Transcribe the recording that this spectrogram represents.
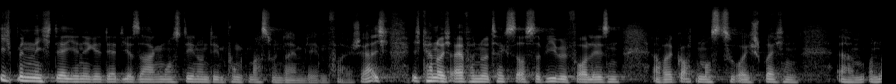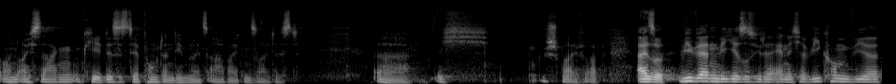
ich bin nicht derjenige, der dir sagen muss, den und den Punkt machst du in deinem Leben falsch. Ja, ich, ich kann euch einfach nur Texte aus der Bibel vorlesen, aber Gott muss zu euch sprechen ähm, und, und, euch sagen, okay, das ist der Punkt, an dem du jetzt arbeiten solltest. Äh, ich schweife ab. Also, wie werden wir Jesus wieder ähnlicher? Wie kommen wir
